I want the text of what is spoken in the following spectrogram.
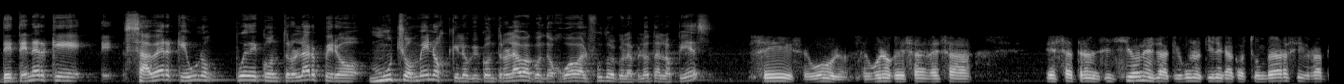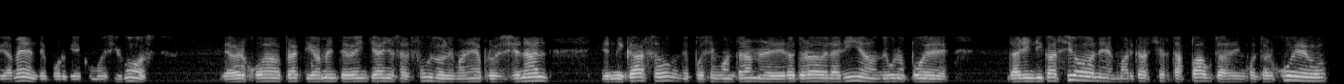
de tener que eh, saber que uno puede controlar, pero mucho menos que lo que controlaba cuando jugaba al fútbol con la pelota en los pies. Sí, seguro, seguro que esa esa transición es la que uno tiene que acostumbrarse rápidamente, porque como decís vos, de haber jugado prácticamente 20 años al fútbol de manera profesional en mi caso, después encontrarme del otro lado de la línea donde uno puede dar indicaciones, marcar ciertas pautas en cuanto al juego,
